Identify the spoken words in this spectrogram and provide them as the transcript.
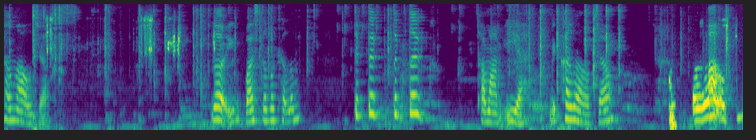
kan alacağız. Dur ilk başta bakalım. Tık tık tık tık. Tamam iyi. Bir kan alacağım. Yaptım.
